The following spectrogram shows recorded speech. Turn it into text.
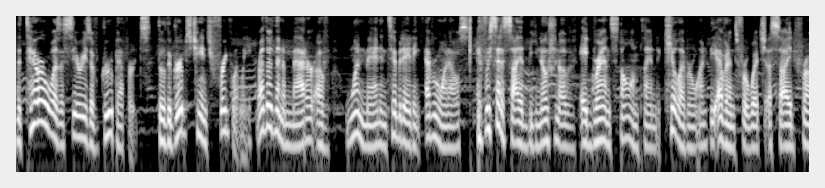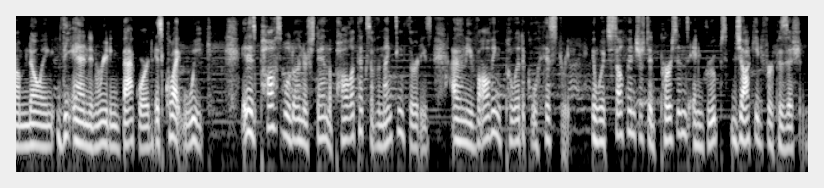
the terror was a series of group efforts, though the groups changed frequently, rather than a matter of one man intimidating everyone else. If we set aside the notion of a grand Stalin plan to kill everyone, the evidence for which, aside from knowing the end and reading backward, is quite weak, it is possible to understand the politics of the 1930s as an evolving political history in which self-interested persons and groups jockeyed for position.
